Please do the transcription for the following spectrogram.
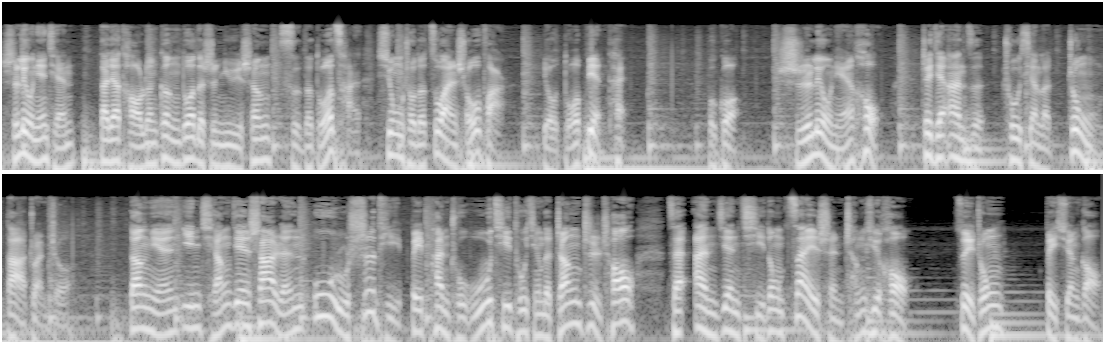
十六年前，大家讨论更多的是女生死得多惨，凶手的作案手法有多变态。不过，十六年后，这件案子出现了重大转折。当年因强奸杀人、侮辱尸体被判处无期徒刑的张志超，在案件启动再审程序后，最终被宣告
